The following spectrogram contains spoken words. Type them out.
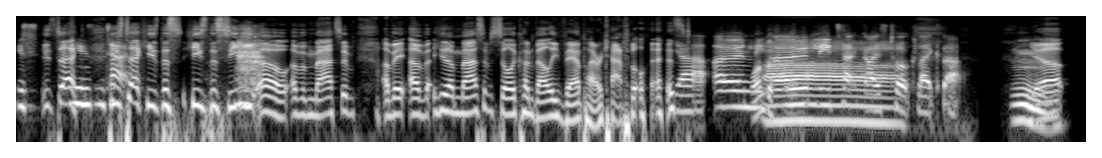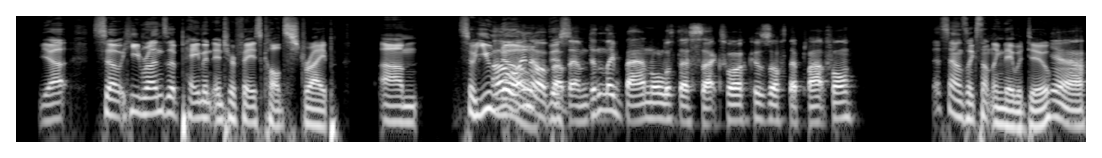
He's He's tech. He's He's tech. tech. He's the he's the CEO of a massive of a of he's a massive Silicon Valley vampire capitalist. yeah. Only Wonderful. only tech guys talk like that. Mm. Yep. Yep. So he runs a payment interface called Stripe. Um. So you Oh, know. I know about them. Didn't they ban all of their sex workers off their platform? That sounds like something they would do. Yeah.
